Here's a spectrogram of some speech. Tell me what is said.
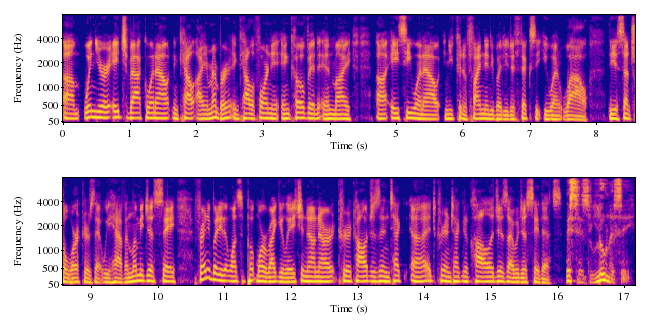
Um, when your HVAC went out in Cal, I remember in California in COVID, and my uh, AC went out, and you couldn't find anybody to fix it. You went, wow, the essential workers that we have. And let me just say, for anybody that wants to put more regulation on our career colleges and tech, uh, career and technical colleges, I would just say this: This is lunacy.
